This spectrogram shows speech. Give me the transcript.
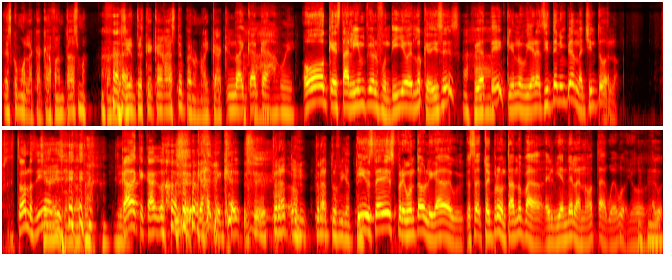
Es como la caca fantasma. Cuando sientes que cagaste, pero no hay caca. no hay caca. Ah, güey. O que está limpio el fundillo, es lo que dices. Ajá. Fíjate, ¿quién lo viera? ¿Sí te limpias, machito o no? Pues todos los días. sí. Cada que cago. Cada que caga. Trato, trato, fíjate. Y ustedes pregunta obligada, güey. O sea, estoy preguntando para el bien de la nota, huevo. Yo, hago-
